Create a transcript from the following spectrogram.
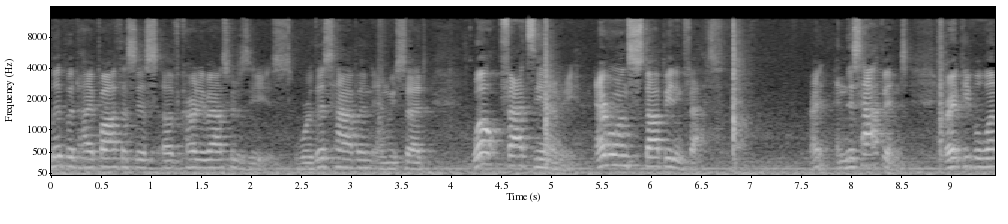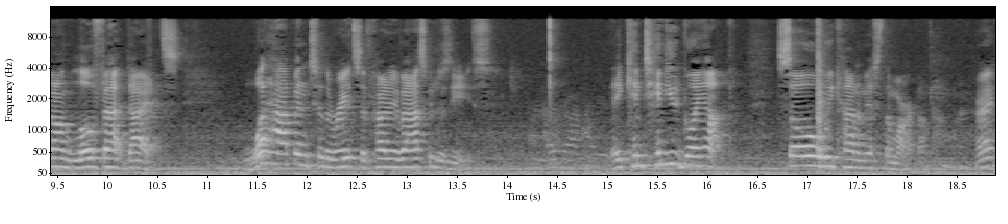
lipid hypothesis of cardiovascular disease, where this happened, and we said, well, fat's the enemy. Everyone stop eating fat. Right? And this happened. Right? People went on low fat diets. What happened to the rates of cardiovascular disease? They continued going up. So we kind of missed the mark on that one, right?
